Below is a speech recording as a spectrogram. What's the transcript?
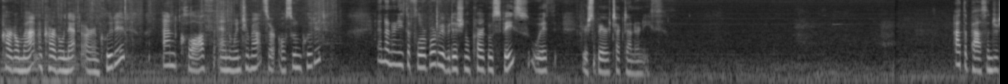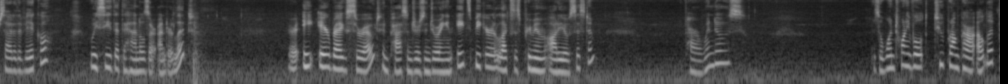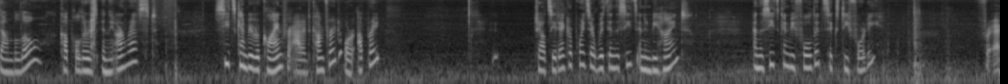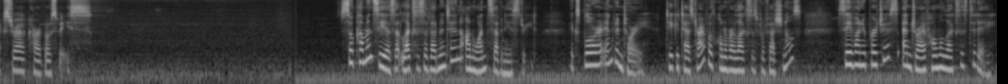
Cargo mat and cargo net are included, and cloth and winter mats are also included. And underneath the floorboard, we have additional cargo space with your spare tucked underneath. At the passenger side of the vehicle, we see that the handles are underlit. There are eight airbags throughout, and passengers enjoying an eight speaker Lexus premium audio system power windows. There's a 120 volt two prong power outlet down below, cup holders in the armrest. Seats can be reclined for added comfort or upright. Child seat anchor points are within the seats and in behind. And the seats can be folded 60 40 for extra cargo space. So come and see us at Lexus of Edmonton on 170th Street. Explore our inventory, Take a test drive with one of our Lexus professionals, save on your purchase, and drive home a Lexus today.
